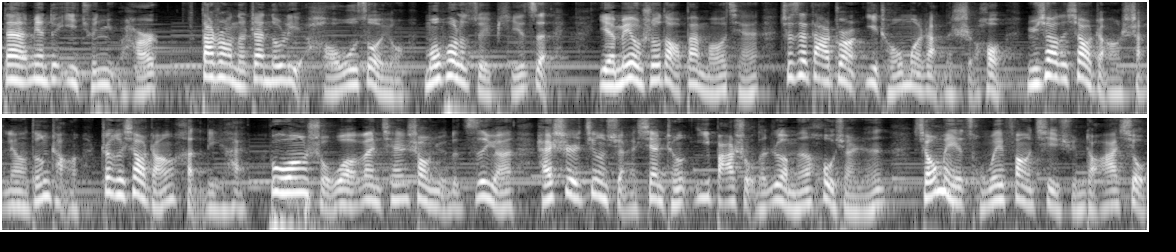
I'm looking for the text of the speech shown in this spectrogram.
但面对一群女孩，大壮的战斗力毫无作用，磨破了嘴皮子也没有收到半毛钱。就在大壮一筹莫展的时候，女校的校长闪亮登场。这个校长很厉害，不光手握万千少女的资源，还是竞选县城一把手的热门候选人。小美从未放弃寻找阿秀，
